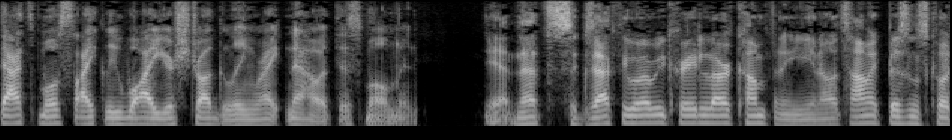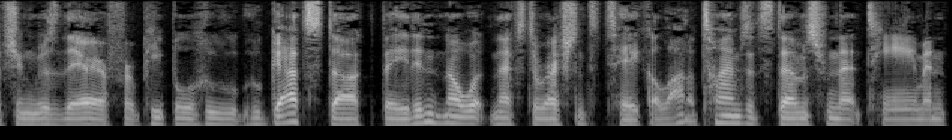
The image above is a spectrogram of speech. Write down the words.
that's most likely why you're struggling right now at this moment. Yeah, and that's exactly why we created our company. You know, Atomic Business Coaching was there for people who who got stuck. They didn't know what next direction to take. A lot of times it stems from that team and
